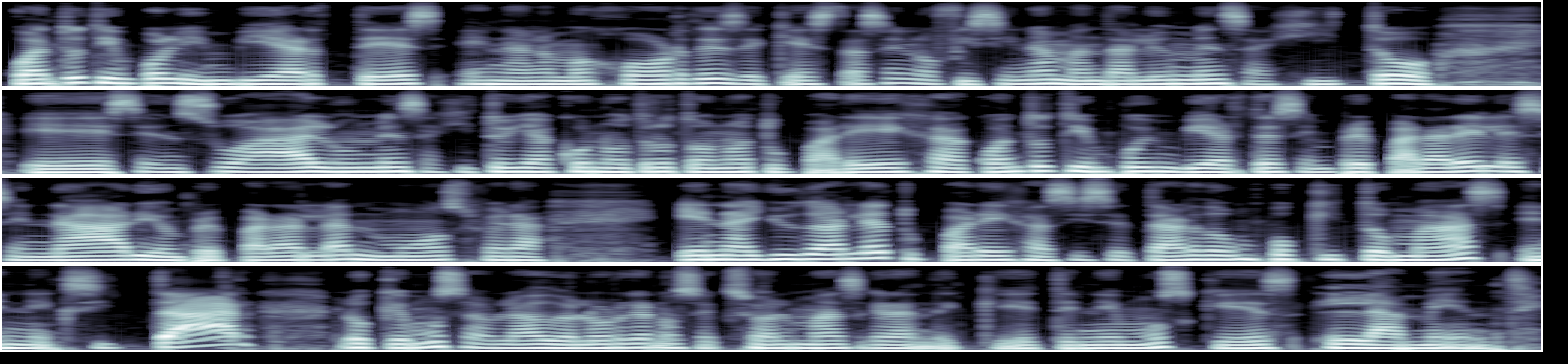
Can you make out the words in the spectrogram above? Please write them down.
Cuánto tiempo le inviertes en a lo mejor desde que estás en la oficina mandarle un mensajito eh, sensual, un mensajito ya con otro tono a tu pareja, cuánto tiempo inviertes en preparar el escenario, en preparar la atmósfera, en ayudarle a tu pareja si se tarda un poquito más en excitar lo que hemos hablado, el órgano sexual más grande que tenemos, que es la mente.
